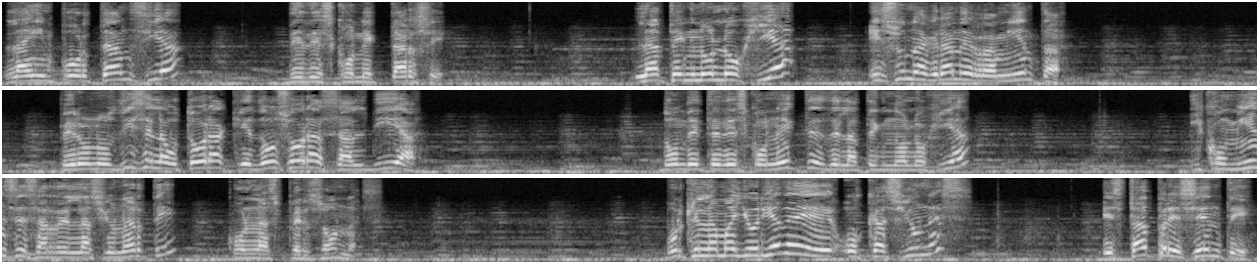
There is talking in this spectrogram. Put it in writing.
la importancia de desconectarse. La tecnología es una gran herramienta, pero nos dice la autora que dos horas al día donde te desconectes de la tecnología y comiences a relacionarte con las personas. Porque en la mayoría de ocasiones está presente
